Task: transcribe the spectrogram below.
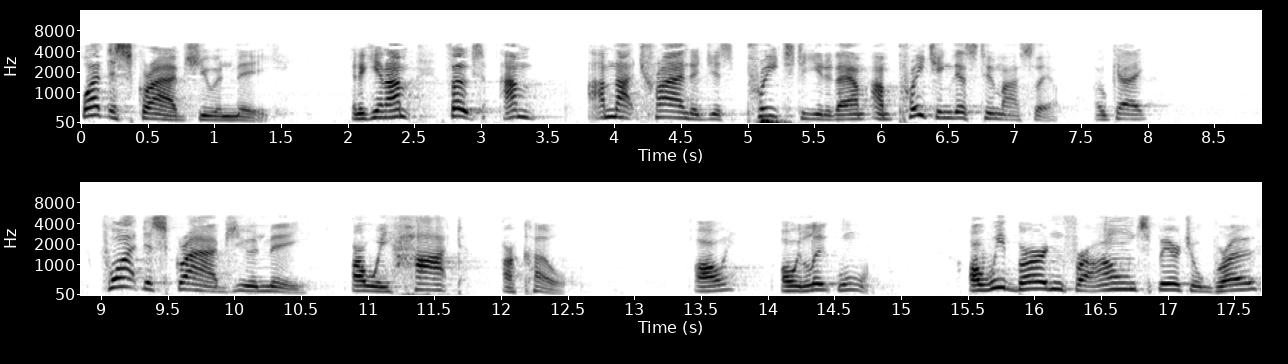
What describes you and me? And again, I'm, folks, I'm, I'm not trying to just preach to you today. I'm, I'm preaching this to myself, okay? What describes you and me? Are we hot or cold? Are we? Are we lukewarm? Are we burdened for our own spiritual growth?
